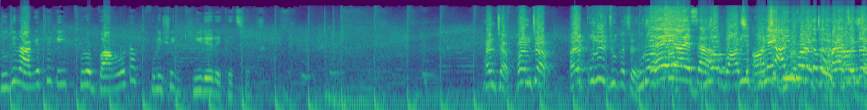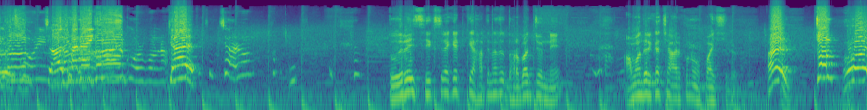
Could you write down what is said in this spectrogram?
দুদিন আগে থেকেই পুরো বাংলোটা পুলিশে ঘিরে রেখেছে। হ্যান্ডচাপ হ্যান্ডচাপ এই পুলিশ ঢুকেছে। পুরো পুরো বাড়ি অনেক দিন ধরে ঢুকেছে। ঘোরার চেষ্টা করছি। চল সামনে থানায়। না। চল। ছাড়ুন তোদের এই সিক্স র্যাকেটকে হাতে নাতে ধরবার জন্যে আমাদের কাছে আর কোনো উপায় ছিল না। এই চল! ওই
